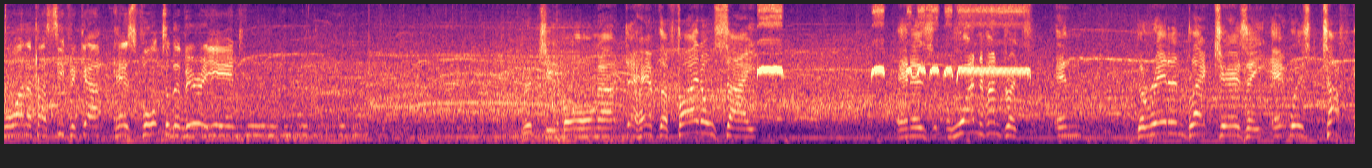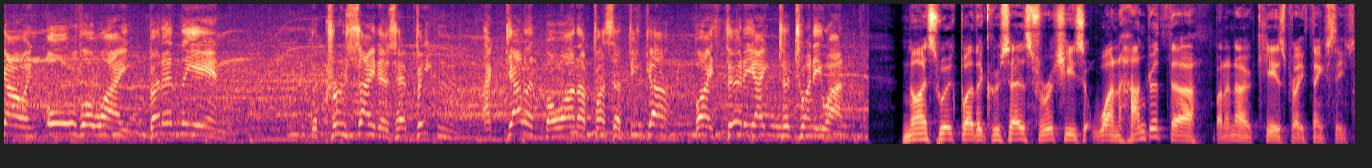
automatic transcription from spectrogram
Moana Pacifica has fought to the very end. Richie Mo'unga to have the final say in his 100th in the red and black jersey. It was tough going all the way, but in the end, the Crusaders have beaten a gallant Moana Pacifica by 38 to 21. Nice work by the Crusaders for Richie's 100th. Uh, but I know Kez probably thinks these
